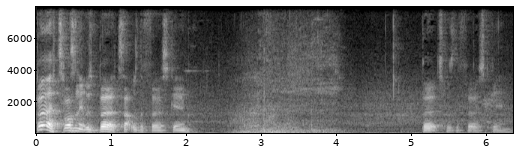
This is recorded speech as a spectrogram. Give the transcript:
Burts, wasn't it? It was Burts. That was the first game. Burts was the first game.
